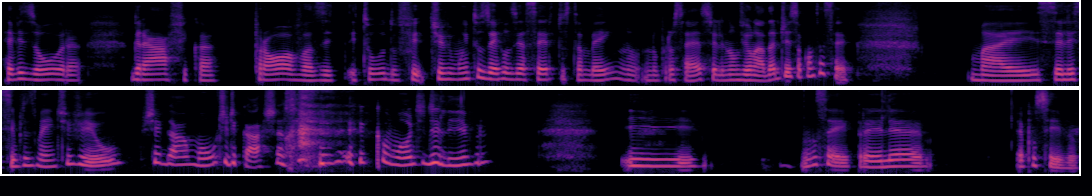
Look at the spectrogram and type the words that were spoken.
revisora, gráfica, provas e, e tudo. tive muitos erros e acertos também no, no processo. Ele não viu nada disso acontecer. Mas ele simplesmente viu chegar um monte de caixa com um monte de livro. E não sei, para ele é, é possível.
